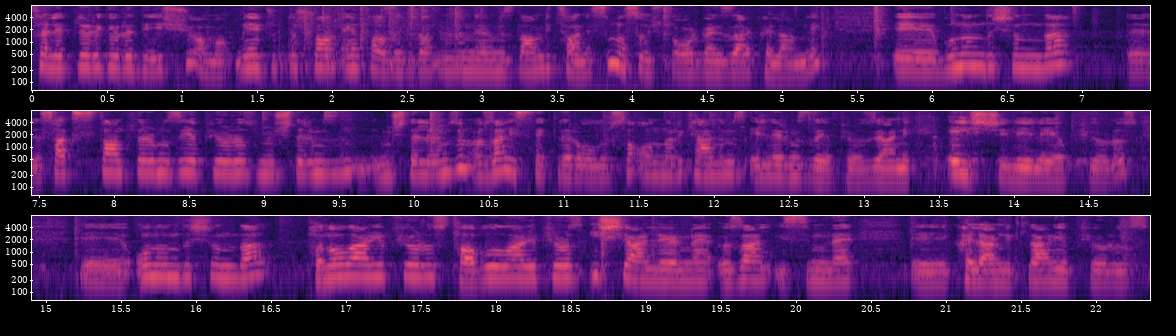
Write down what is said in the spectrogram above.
taleplere göre değişiyor ama mevcutta şu an en fazla giden ürünlerimizden bir tanesi masaüstü organizer kalemlik. E, bunun dışında e, saksı standlarımızı yapıyoruz. Müşterimizin müşterilerimizin özel istekleri olursa onları kendimiz ellerimizle yapıyoruz. Yani el işçiliğiyle yapıyoruz. E, onun dışında panolar yapıyoruz, tablolar yapıyoruz. İş yerlerine özel isimle e, kalemlikler yapıyoruz.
